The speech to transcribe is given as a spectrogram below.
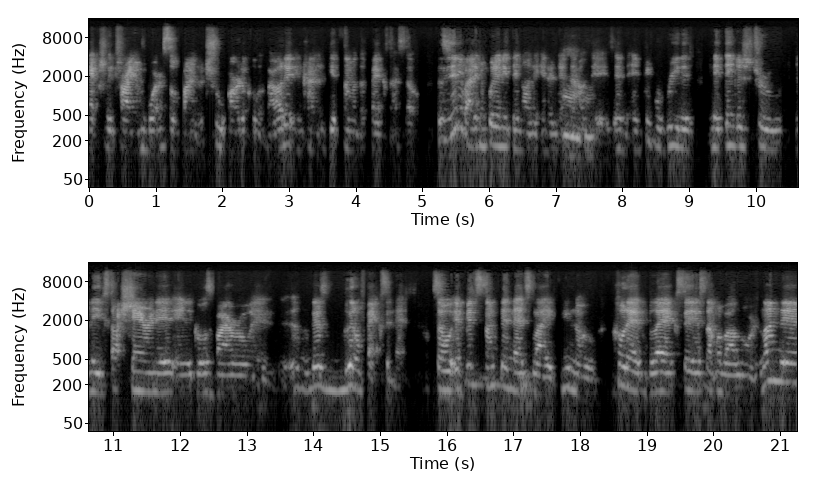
actually try and more so find a true article about it and kind of get some of the facts myself. Because anybody can put anything on the internet Mhm. nowadays, and, and people read it and they think it's true, and they start sharing it, and it goes viral, and uh, there's little facts in that. So if it's something that's like you know Kodak Black said something about Lauren London,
